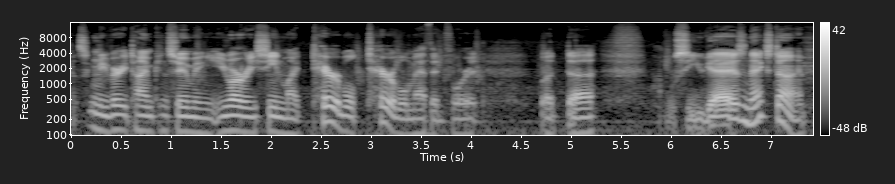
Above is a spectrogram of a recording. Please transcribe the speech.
It's going to be very time consuming. You've already seen my terrible, terrible method for it. But uh, we'll see you guys next time.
